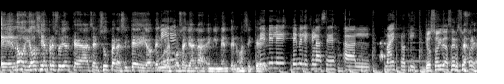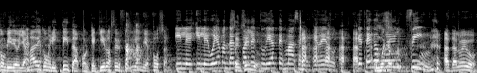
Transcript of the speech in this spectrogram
Eh, no, yo siempre soy el que hace el súper, así que yo tengo las cosas ya en, mi mente, ¿no? Así que... Démele, démele clase al maestro aquí. Yo soy de hacer súper con videollamada y con listita, porque quiero hacer feliz a mi esposa. Y le, y le voy a mandar un par de estudiantes más, señor Quevedo. Que tenga un buen fin. Hasta luego.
